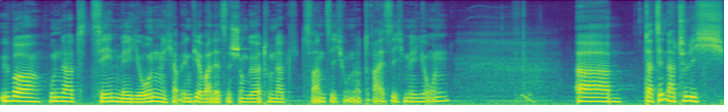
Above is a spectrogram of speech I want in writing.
über 110 Millionen. Ich habe irgendwie aber letztens schon gehört 120, 130 Millionen. Äh, das sind natürlich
